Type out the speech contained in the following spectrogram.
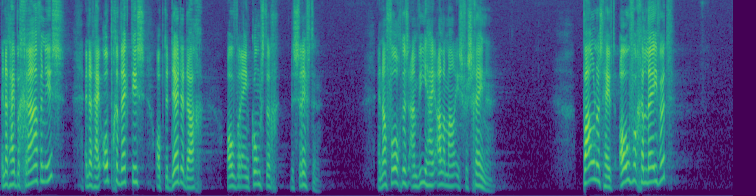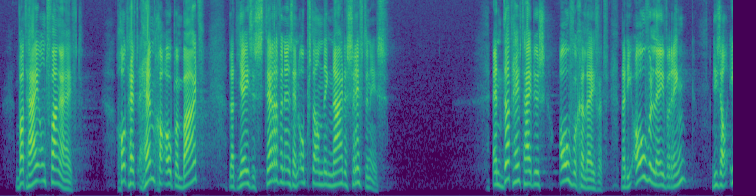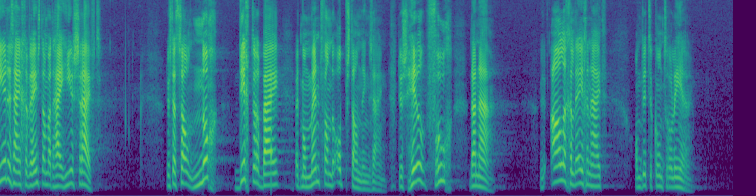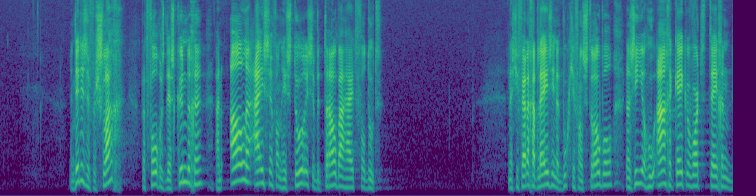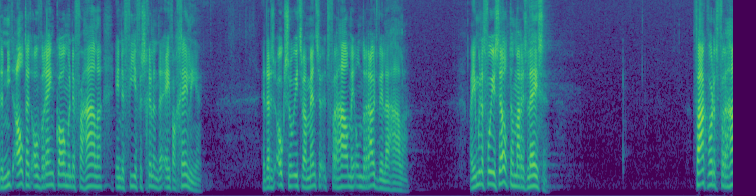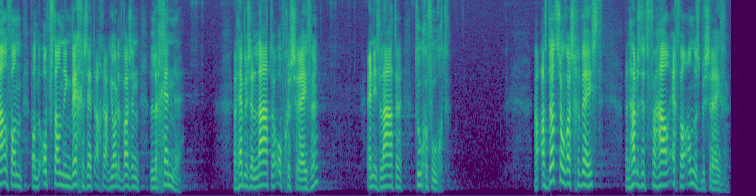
En dat hij begraven is en dat hij opgewekt is op de derde dag, overeenkomstig de schriften. En dan volgt dus aan wie hij allemaal is verschenen. Paulus heeft overgeleverd wat hij ontvangen heeft. God heeft hem geopenbaard dat Jezus sterven en zijn opstanding naar de schriften is. En dat heeft hij dus overgeleverd. Nou, die overlevering die zal eerder zijn geweest dan wat hij hier schrijft. Dus dat zal nog dichter bij het moment van de opstanding zijn. Dus heel vroeg daarna. Dus alle gelegenheid om dit te controleren. En dit is een verslag dat volgens deskundigen aan alle eisen van historische betrouwbaarheid voldoet. En als je verder gaat lezen in het boekje van Strobel, dan zie je hoe aangekeken wordt tegen de niet altijd overeenkomende verhalen in de vier verschillende evangeliën. En dat is ook zoiets waar mensen het verhaal mee onderuit willen halen. Maar je moet dat voor jezelf nog maar eens lezen. Vaak wordt het verhaal van, van de opstanding weggezet. Ach, ach joh, dat was een legende. Dat hebben ze later opgeschreven en is later toegevoegd. Nou, als dat zo was geweest, dan hadden ze het verhaal echt wel anders beschreven.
